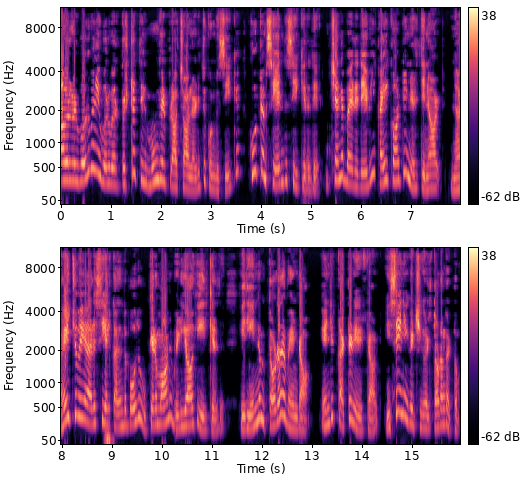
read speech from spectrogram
அவர்கள் ஒருவரை ஒருவர் பிருஷ்டத்தில் மூங்கில் பிளாச்சால் அடித்துக் கொண்டு சிரிக்க கூட்டம் சேர்ந்து சீக்கிறது. சென்னபைர தேவி கை காட்டி நிறுத்தினாள். நகைச்சுவை அரசியல் கலந்தபோது உக்கிரமான வெடியாகி இருக்கிறது. இது இன்னும் தொடர வேண்டாம் என்று கட்டளையிட்டாள். இசை நிகழ்ச்சிகள் தொடங்கட்டும்.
